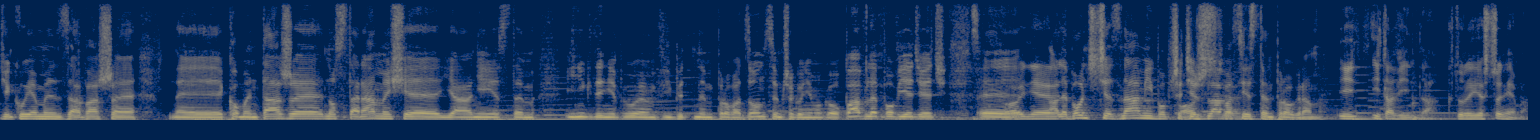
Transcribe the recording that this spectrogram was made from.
Dziękujemy za Wasze e, komentarze. No staramy się, ja nie jestem i nigdy nie byłem wybitnym prowadzącym, czego nie mogę o Pawle powiedzieć. E, Spokojnie. ale bądźcie z nami, bo przecież Bądźcie. dla Was jest ten program. I, I ta winda, której jeszcze nie ma.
